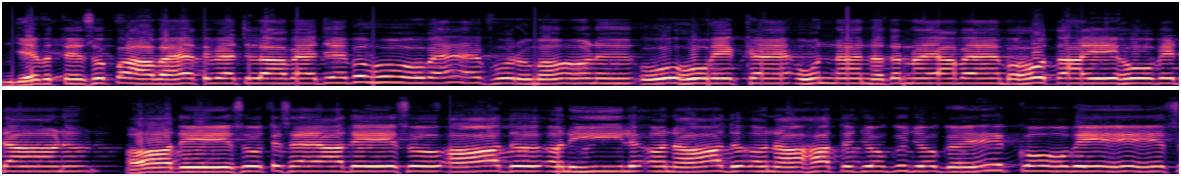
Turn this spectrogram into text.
ਜਿਵ ਤੇ ਸੁਭਾਵੈ ਤਿਵੈ ਚਲਾਵੈ, ਜਿਵ ਹੋਵੈ ਫੁਰਮਾਨ। ਉਹ ਵੇਖੈ ਉਹਨਾਂ ਨਦਰ ਨ ਆਵੈ, ਬਹੁਤ ਆਏ ਹੋਵੇ ਡਾਣ ਆਦੇਸ ਤਿਸੈ ਆਦੇਸ, ਆਦ ਅਨੀਲ, ਅਨਾਦ ਅਨਾਹਤ, ਜੁਗ ਜੁਗ ਏਕੋ ਵੇਸ।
